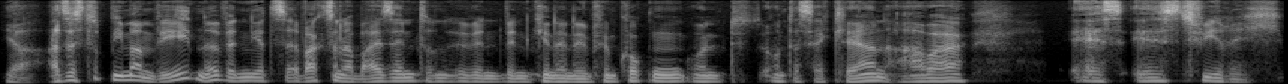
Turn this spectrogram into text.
Ja, also es tut niemandem weh, ne, wenn jetzt Erwachsene dabei sind und wenn, wenn Kinder den Film gucken und, und das erklären, aber es ist schwierig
